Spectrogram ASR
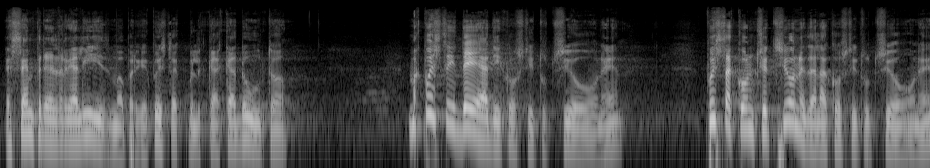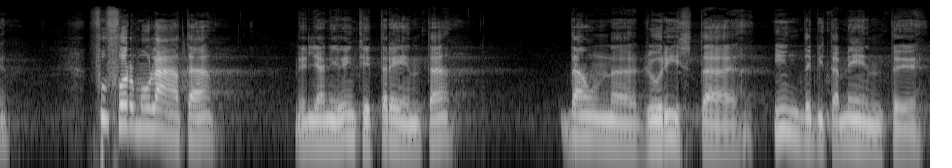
È sempre il realismo, perché questo è quel che è accaduto. Ma questa idea di Costituzione, questa concezione della Costituzione, fu formulata negli anni 20 e 30 da un giurista indebitamente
